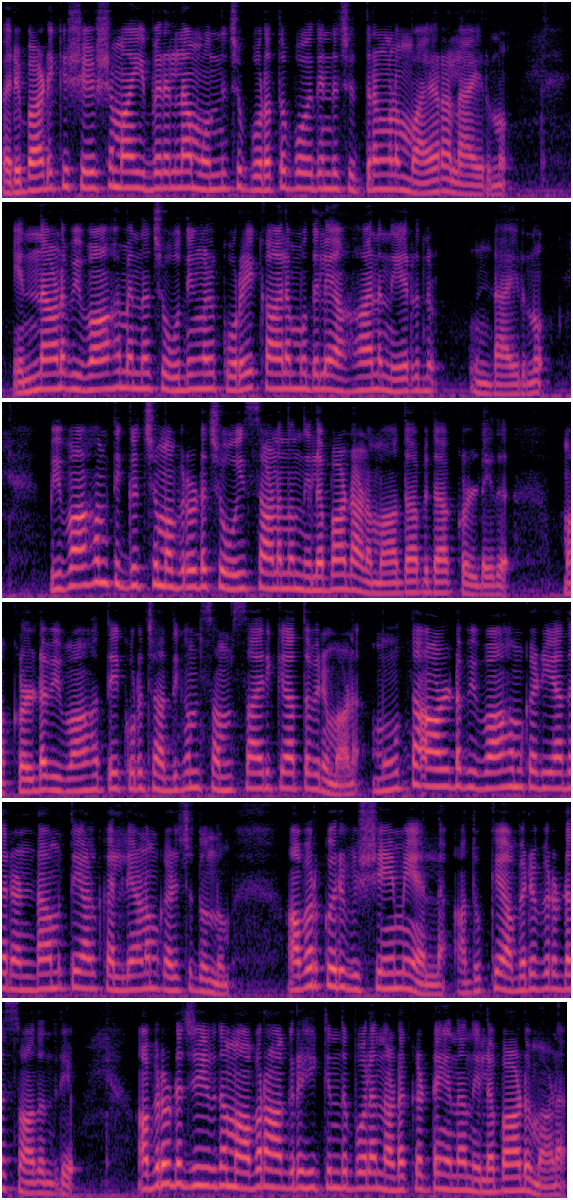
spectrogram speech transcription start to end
പരിപാടിക്ക് ശേഷമായി ഇവരെല്ലാം ഒന്നിച്ചു പുറത്തു പോയതിന്റെ ചിത്രങ്ങളും വൈറലായിരുന്നു. എന്നാണ് വിവാഹം എന്ന ചോദ്യങ്ങൾ കുറേ കാലം മുതലേ അഹാന നേരിടു ഉണ്ടായിരുന്നു. വിവാഹം തികച്ചും അവരുടെ ചോയ്സാണെന്ന നിലപാടാണ് മാതാപിതാക്കളുടേത്. മക്കളുടെ വിവാഹത്തെക്കുറിച്ച് അധികം സംസാരിക്കാത്തവരുമാണ്. മൂത്ത ആളുടെ വിവാഹം കഴിയാതെ രണ്ടാമത്തെ ആൾ കല്യാണം കഴിച്ചതൊന്നും അവർക്കൊരു വിഷയമേ അല്ല. അതൊക്കെ അവരവരുടെ സ്വാതന്ത്ര്യം. അവരുടെ ജീവിതം അവർ ആഗ്രഹിക്കുന്നത് പോലെ നടക്കട്ടെ എന്ന നിലപാടുമാണ്.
